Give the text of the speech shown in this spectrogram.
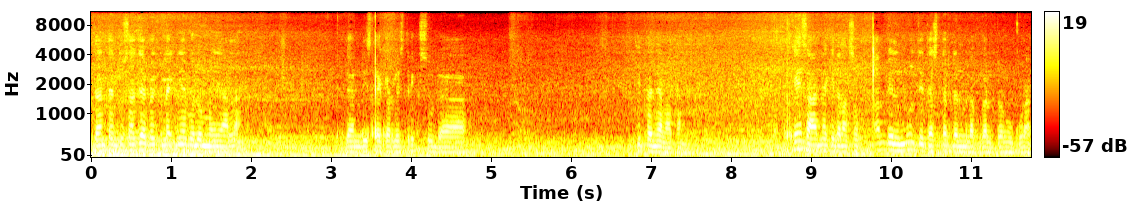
Dan tentu saja backlightnya belum menyala. Dan di steker listrik sudah kita nyalakan. Oke saatnya kita langsung ambil multitester dan melakukan pengukuran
